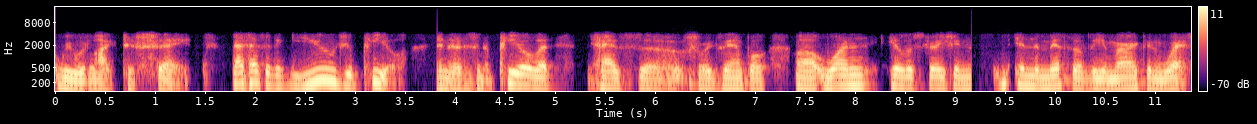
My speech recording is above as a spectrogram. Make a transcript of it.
we would like to say. That has a huge appeal, and it is an appeal that has, uh, for example, uh, one illustration in the myth of the American West.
